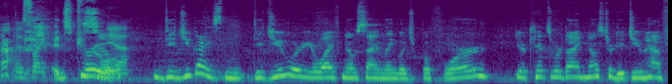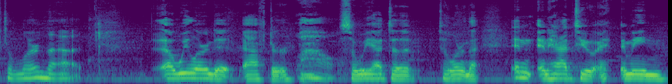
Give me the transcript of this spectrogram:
it was like It's true. Yeah. Did you guys, did you or your wife know sign language before your kids were diagnosed, or did you have to learn that? Uh, we learned it after. Wow. So we had to to learn that, and and had to. I- mean,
